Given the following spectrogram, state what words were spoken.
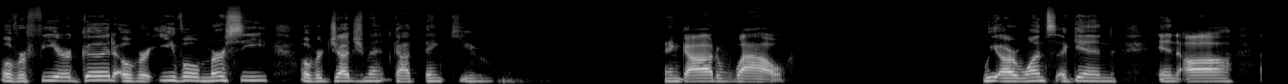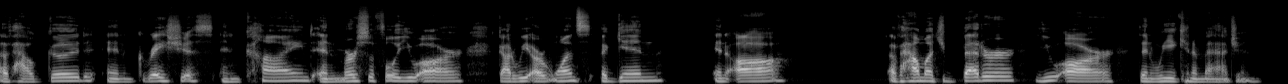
over fear, good over evil, mercy over judgment. God, thank you. And God, wow. We are once again in awe of how good and gracious and kind and merciful you are. God, we are once again in awe of how much better you are than we can imagine.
